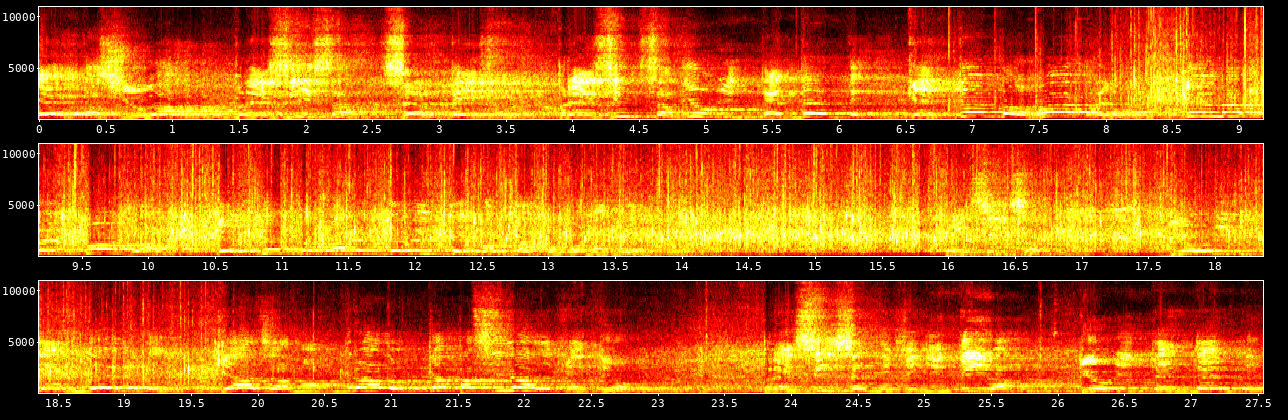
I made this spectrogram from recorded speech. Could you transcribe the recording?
esta ciudad precisa certeza, precisa de un intendente que esté en los barrios, que la recorra, que esté permanentemente en contacto con la gente. Precisa de un intendente que haya mostrado capacidad de gestión. Precisa en definitiva de un intendente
